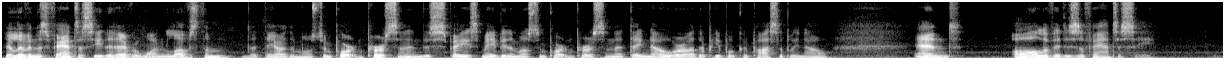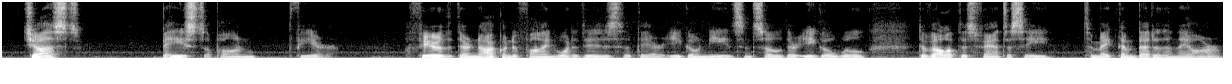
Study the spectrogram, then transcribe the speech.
They live in this fantasy that everyone loves them, that they are the most important person in this space, maybe the most important person that they know or other people could possibly know. And all of it is a fantasy, just based upon fear. A fear that they're not going to find what it is that their ego needs, and so their ego will develop this fantasy to make them better than they are.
